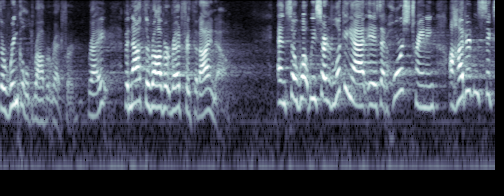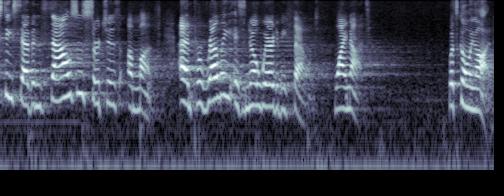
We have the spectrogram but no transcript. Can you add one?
the wrinkled Robert Redford, right? But not the Robert Redford that I know. And so what we started looking at is at horse training, 167,000 searches a month. And Parelli is nowhere to be found. Why not? What's going on?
